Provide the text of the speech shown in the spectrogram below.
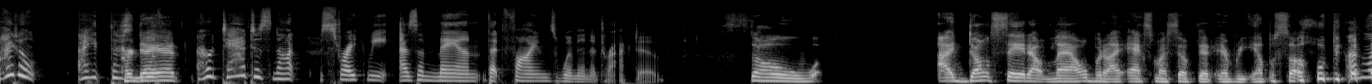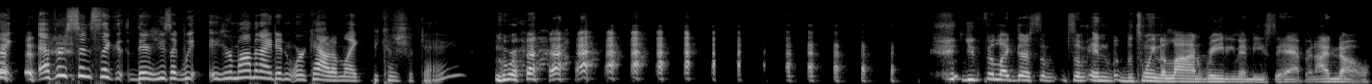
I don't. I there's her no- dad. her dad does not strike me as a man that finds women attractive. So I don't say it out loud, but I ask myself that every episode. I'm like, ever since like there, he's like, we, your mom and I didn't work out. I'm like, because you're gay. you feel like there's some some in between the line reading that needs to happen. I know.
